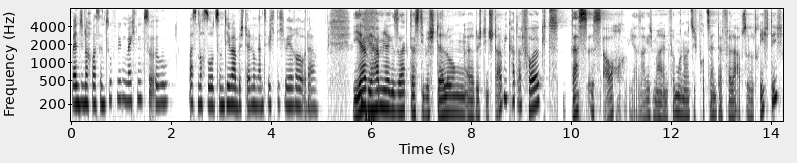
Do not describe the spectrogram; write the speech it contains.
Wenn Sie noch was hinzufügen möchten, zu, was noch so zum Thema Bestellung ganz wichtig wäre oder ja, wir haben ja gesagt, dass die Bestellung äh, durch den Stabikat erfolgt. Das ist auch, ja, sage ich mal, in 95 Prozent der Fälle absolut richtig.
